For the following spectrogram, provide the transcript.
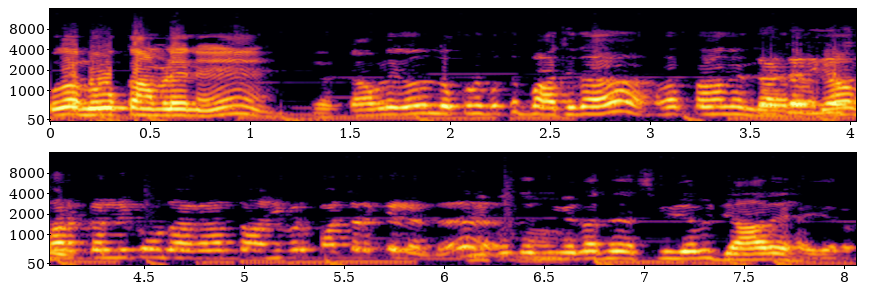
ਉਹਦਾ ਲੋਕ ਕਾਮਲੇ ਨੇ। ਯਾਰ ਕਾਮਲੇ ਕਹਿੰਦੇ ਲੋਕਾਂ ਨੂੰ ਪੁੱਤ ਬਚਦਾ। ਆ ਤਾਂ ਲੈਂਦਾ ਚਾਚਾ ਯਾਰ। ਜੀ ਦਾ ਸਰਕਲ ਘੁੰਮਦਾ ਅਗਲਾ ਤਾਂ ਹੀ ਫਿਰ ਪੱਚ ਰੱਖ ਕੇ ਲੈਂਦਾ। ਨਹੀਂ ਪੁੱਤ ਮੇਰਾ ਫਿਰ ਅਸਲੀ ਵੀ ਜਾ ਰਿਹਾ ਯਾਰ।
